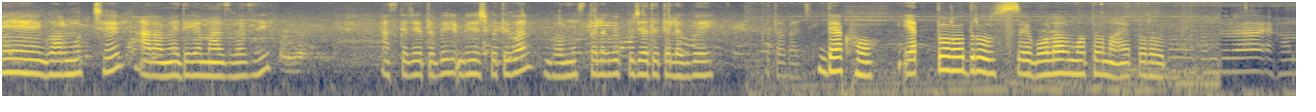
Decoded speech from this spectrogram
মেয়ে ঘর মুছছে আর আমি এদিকে মাছ ভাজি। আজকে যেহেতু বৃহস্পতিবার ঘর মুছতে লাগবে পূজা দিতে লাগবে। কত কাজ দেখো এত রোদ্র উঠছে বলার মতো না এত রোদ বন্ধুরা এখন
